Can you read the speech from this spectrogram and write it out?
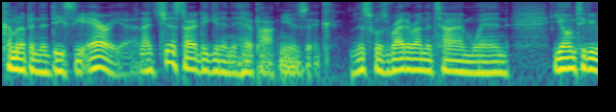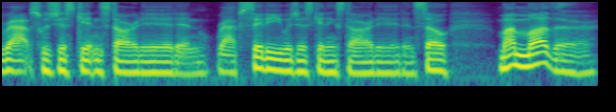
coming up in the DC area, and I just started to get into hip hop music. This was right around the time when Yo MTV Raps was just getting started and Rap City was just getting started. And so my mother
